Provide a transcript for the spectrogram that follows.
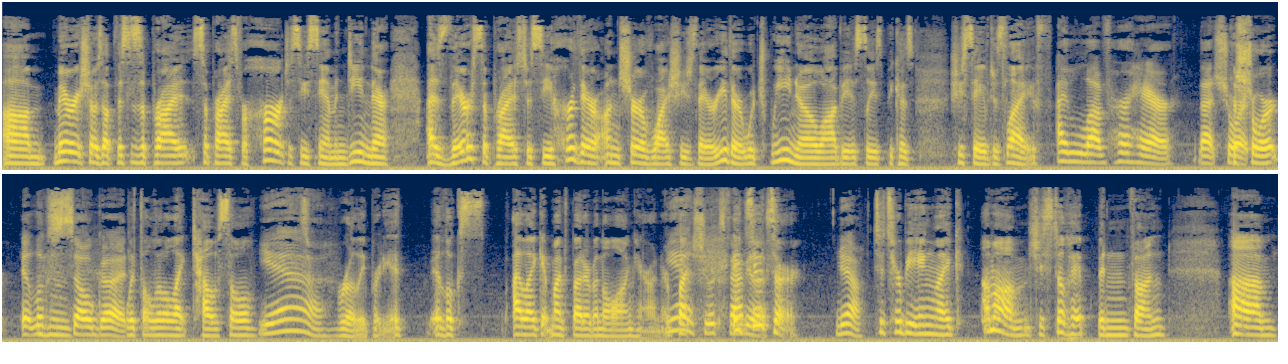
Um, Mary shows up. This is a surprise, surprise for her to see Sam and Dean there, as they're surprised to see her there, unsure of why she's there either, which we know obviously is because she saved his life. I love her hair. That short. The short. It looks so good. with the little like tousle. yeah. Really pretty. It it looks I like it much better than the long hair on her. Yeah, but she looks fabulous. It suits her. Yeah. It suits her being like a mom. She's still hip and fun. Um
